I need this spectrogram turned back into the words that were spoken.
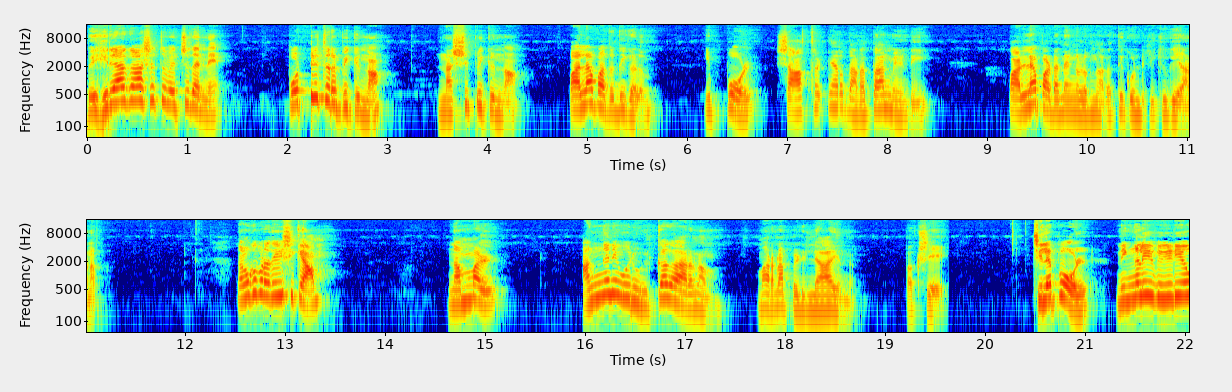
ബഹിരാകാശത്ത് വെച്ച് തന്നെ പൊട്ടിത്തെറിപ്പിക്കുന്ന നശിപ്പിക്കുന്ന പല പദ്ധതികളും ഇപ്പോൾ ശാസ്ത്രജ്ഞർ നടത്താൻ വേണ്ടി പല പഠനങ്ങളും നടത്തിക്കൊണ്ടിരിക്കുകയാണ്. നമുക്ക് പ്രതീക്ഷിക്കാം നമ്മൾ അങ്ങനെ ഒരു ഉൽക്ക കാരണം മരണപ്പെടില്ല എന്ന്. പക്ഷേ ചിലപ്പോൾ നിങ്ങൾ ഈ വീഡിയോ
